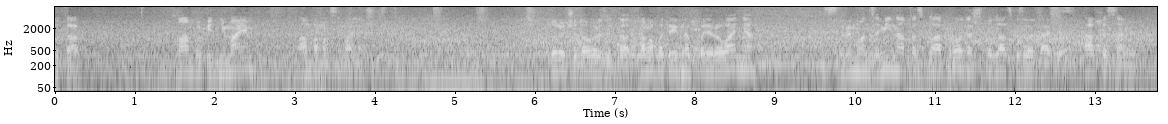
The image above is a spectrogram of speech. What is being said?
отак. Лампу піднімаємо, лампа максимально чиста. Дуже чудовий результат. Кому потрібно полірування, ремонт заміна автоскла, продаж, будь ласка, звертайтесь. Автосаміт.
